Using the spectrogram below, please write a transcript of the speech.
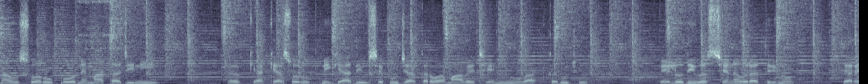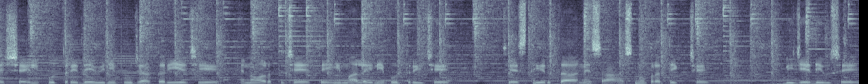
નવ સ્વરૂપો અને માતાજીની કયા કયા સ્વરૂપની કયા દિવસે પૂજા કરવામાં આવે છે એની હું વાત કરું છું. પહેલો દિવસ છે નવરાત્રિનો, ત્યારે શૈલપુત્રી દેવીની પૂજા કરીએ છીએ. એનો અર્થ છે, તે હિમાલયની પુત્રી છે, જે સ્થિરતા અને સાહસનું પ્રતીક છે. બીજે દિવસે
